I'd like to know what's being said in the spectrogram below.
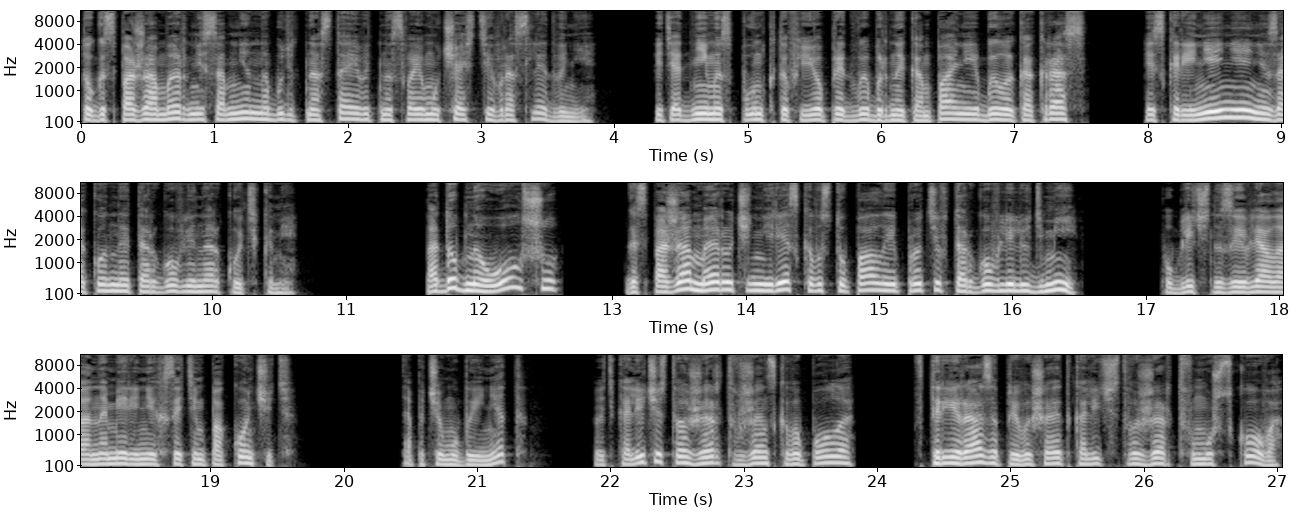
то госпожа мэр, несомненно, будет настаивать на своем участии в расследовании. Ведь одним из пунктов ее предвыборной кампании было как раз искоренение незаконной торговли наркотиками. Подобно Уолшу, госпожа мэр очень резко выступала и против торговли людьми, публично заявляла о намерениях с этим покончить, а почему бы и нет? Ведь количество жертв женского пола в три раза превышает количество жертв мужского.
